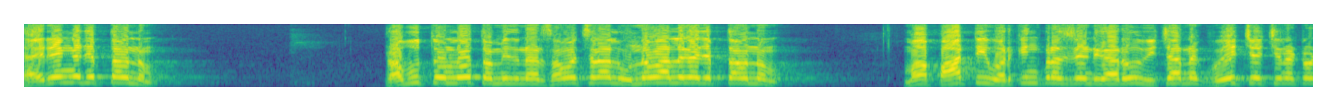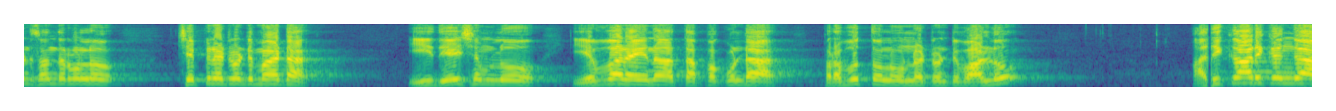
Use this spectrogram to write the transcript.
ధైర్యంగా చెప్తా ఉన్నాం. ప్రభుత్వంలో తొమ్మిదిన్నర సంవత్సరాలు ఉన్నవాళ్ళుగా చెప్తా ఉన్నాం. మా పార్టీ వర్కింగ్ ప్రెసిడెంట్ గారు విచారణకు వేచి వచ్చినటువంటి సందర్భంలో చెప్పినటువంటి మాట. ఈ దేశంలో ఎవరైనా తప్పకుండా ప్రభుత్వంలో ఉన్నటువంటి వాళ్ళు అధికారికంగా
